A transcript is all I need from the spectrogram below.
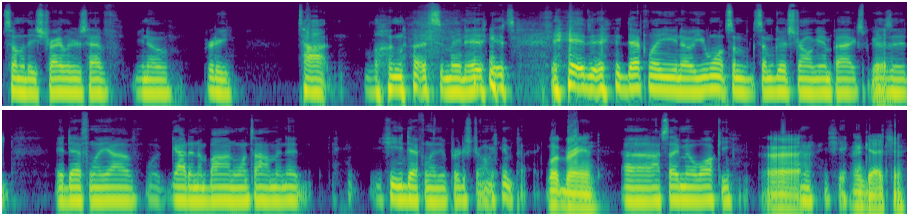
some of these trailers have you know pretty tight lug nuts. I mean, it, it's it, it definitely you know you want some some good strong impacts because it it definitely I've got in a bind one time and it you definitely did a pretty strong impact. What brand? Uh, I'd say Milwaukee. Uh, yeah. I gotcha.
